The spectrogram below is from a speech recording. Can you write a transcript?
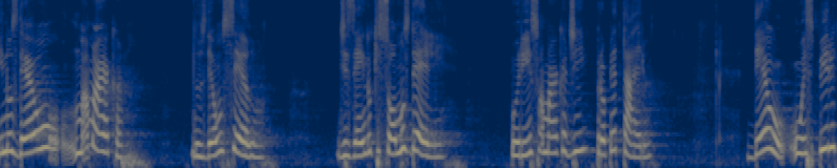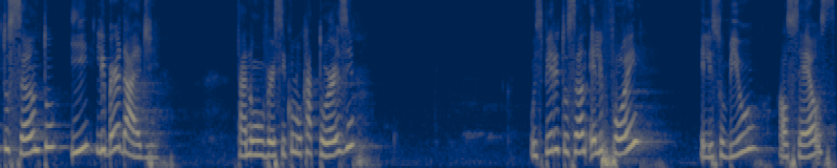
e nos deu uma marca, nos deu um selo, dizendo que somos dele. Por isso a marca de proprietário. Deu o Espírito Santo e liberdade. Está no versículo 14. O Espírito Santo, ele foi, ele subiu aos céus,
